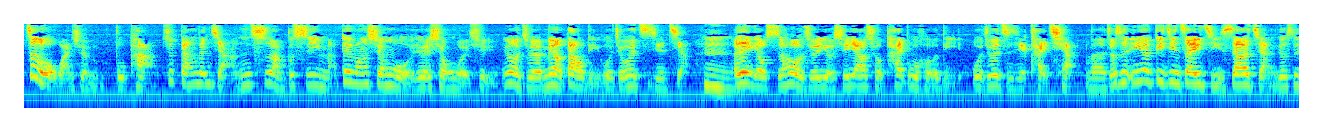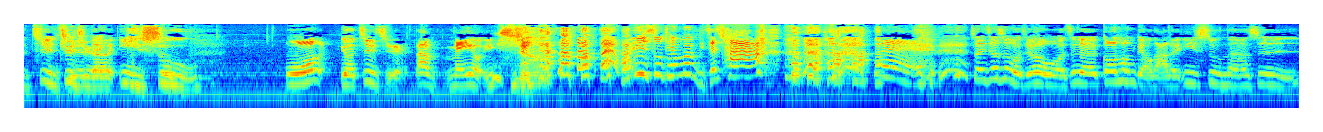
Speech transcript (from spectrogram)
这个我完全不怕。就刚刚讲，吃软不吃硬嘛，对方凶我，我就会凶回去，因为我觉得没有道理，我就会直接讲。嗯，而且有时候我觉得有些要求太不合理，我就会直接开枪。那就是因为毕竟这一集是要讲就是拒绝的艺术。我有拒绝，但没有艺术，我艺术天分比较差。对，所以就是我觉得我这个沟通表达的艺术呢是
